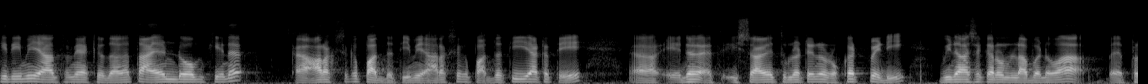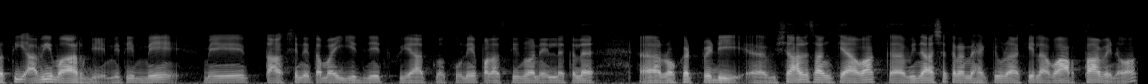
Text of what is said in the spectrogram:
කිරීමේ යාන්ත්‍රණයක් යොදාගත අයන්ඩෝම් කියන ආරක්ෂක පද්ධතිය. මේ ආරක්ෂක පද්ධතිය යටතේ එන ඉස්්‍රාලය තුළට එන රොකට් වෙඩි විනාශ කරනු ලබනවා ප්‍රති අවි මාර්ගයෙන් ඉතින් මේ මේ තාක්ෂණය තමයි යෙදිනෙත් ක්‍රියාත්මක වුණේ. පලස්තිීනුවන් එල්ල කළ රොකට් වෙඩි විශාල සංඛ්‍යාවක් විනාශ කරන්න හැකි වුණා කියලා වාර්තා වෙනවා.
